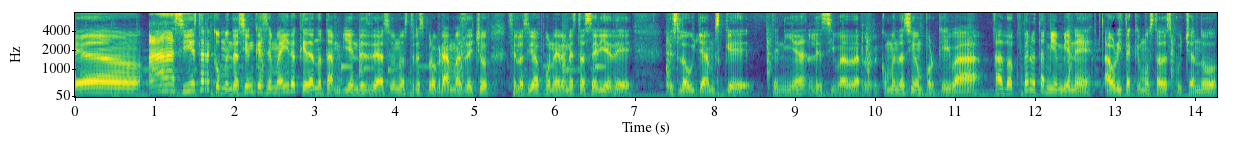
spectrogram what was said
Eh, ah, sí, esta recomendación que se me ha ido quedando también desde hace unos tres programas. De hecho, se los iba a poner en esta serie de slow jams que tenía. Les iba a dar la recomendación porque iba ad hoc. Pero también viene ahorita que hemos estado escuchando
